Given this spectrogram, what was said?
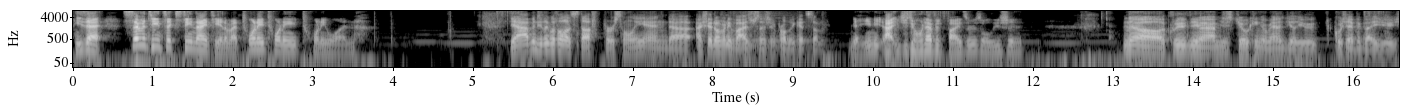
He's at 17, 16, 19. I'm at 20, 20, 21. Yeah, I've been dealing with a lot of stuff personally, and uh, actually I don't have any visors. I should probably get some. Yeah, you need. Uh, you don't have advisors? Holy shit. No, clearly, yeah, I'm just joking around, you. Of course, I have advisors.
